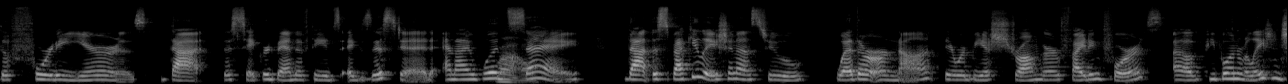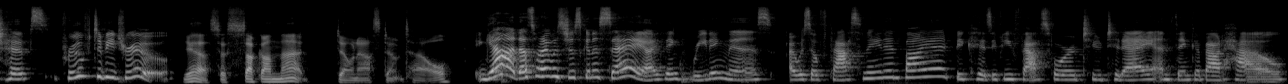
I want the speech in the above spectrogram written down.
the 40 years that the Sacred Band of Thebes existed. And I would Wow. say that the speculation as to whether or not there would be a stronger fighting force of people in relationships proved to be true. Yeah, so suck on that. Don't ask, don't tell. Yeah, that's what I was just gonna say. I think reading this, I was so fascinated by it because if you fast forward to today and think about how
